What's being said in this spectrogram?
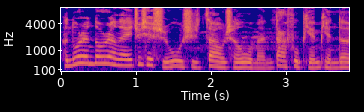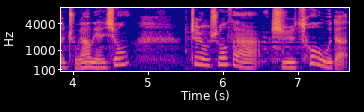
很多人都认为这些食物是造成我们大腹便便的主要元凶。这种说法是错误的。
